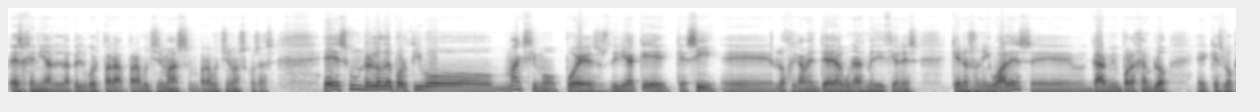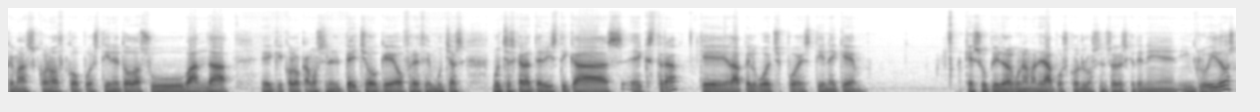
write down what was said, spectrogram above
es genial el Apple Watch para, muchísimas, para muchísimas cosas. ¿Es un reloj deportivo máximo? Pues os diría que, sí. Eh, lógicamente hay algunas mediciones que no son iguales. Eh, Garmin, por ejemplo, eh, que es lo que más conozco, pues tiene toda su banda que colocamos en el pecho que ofrece muchas, muchas características extra que el Apple Watch pues tiene que que suplir de alguna manera pues, con los sensores que tienen incluidos.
